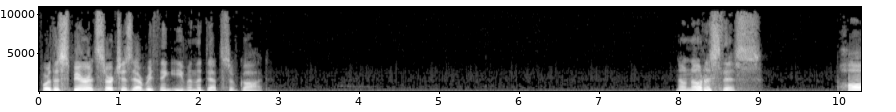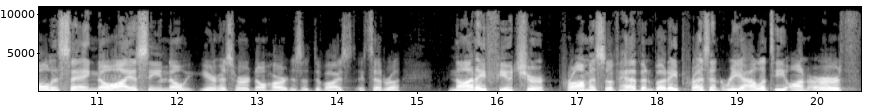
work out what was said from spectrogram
For the Spirit searches everything, even the depths of God. Now, notice this. Paul is saying, No eye has seen, no ear has heard, no heart is devised, etc. Not a future promise of heaven, but a present reality on earth,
